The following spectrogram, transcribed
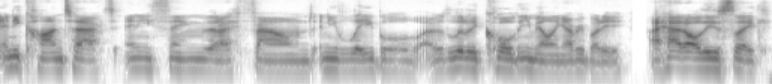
Any contact, anything that I found, any label, I was literally cold emailing everybody. I had all these like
